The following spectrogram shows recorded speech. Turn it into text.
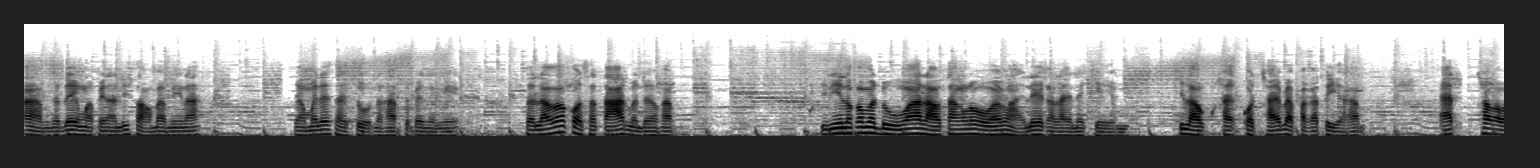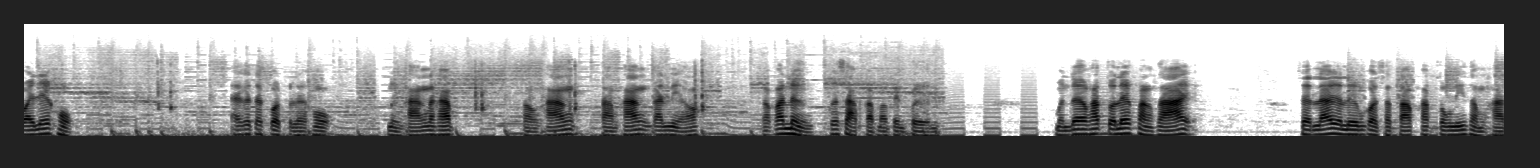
อ่ามันจะเด้งมาเป็นอันที่ 2 แบบนี้นะ ยังไม่ได้ใส่สูตรนะครับ จะเป็นอย่างนี้ เสร็จแล้วก็กด start เหมือนเดิมครับ ทีนี้เราก็มาดูว่าเราตั้งโล่ไว้หมายเลขอะไรในเกม ที่เรากดใช้แบบปกติครับแอดชอบเอาไว้เลข6แอดก็จะกดไปเลย6 1 ครั้งนะครับ 2 ครั้ง 3 ครั้งกันเหนียว แล้วก็ 1 เพื่อสับกลับมาเป็นปืน เหมือนเดิมครับตัวเลขฝั่งซ้าย เสร็จแล้วอย่าลืมกด stop ครับตรงนี้สำคัญ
